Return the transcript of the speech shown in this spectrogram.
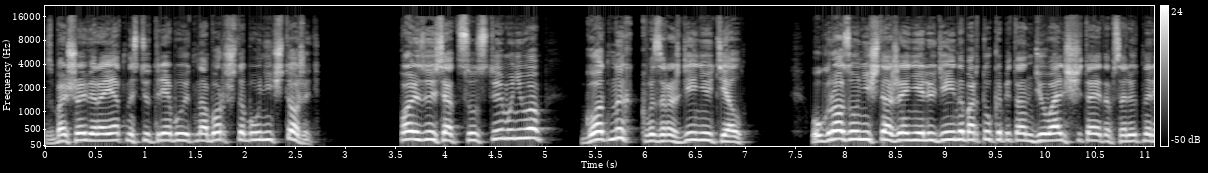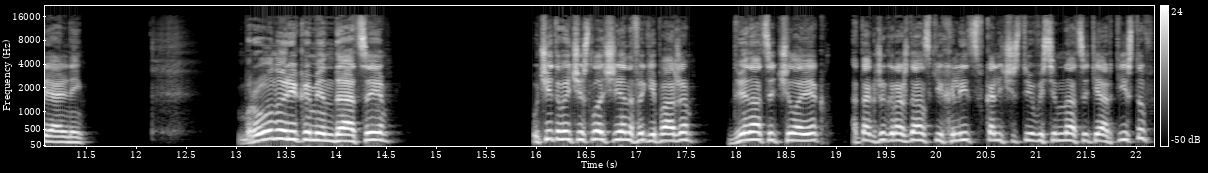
с большой вероятностью требует на борт, чтобы уничтожить. Пользуясь отсутствием у него годных к возрождению тел. Угрозу уничтожения людей на борту капитан Дюваль считает абсолютно реальной. Бруно рекомендации. Учитывая число членов экипажа, 12 человек, а также гражданских лиц в количестве 18 артистов,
